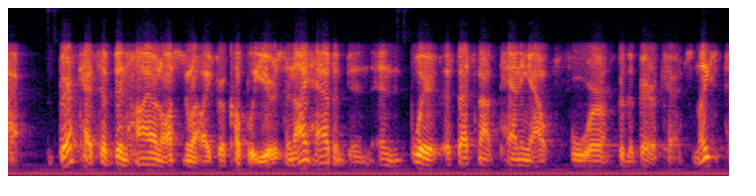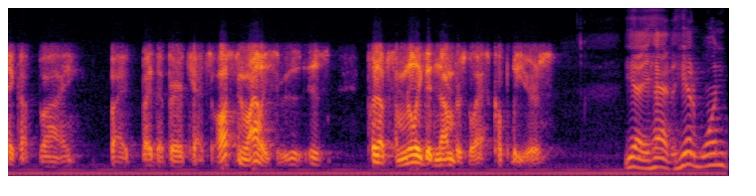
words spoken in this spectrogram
I, Bearcats have been high on Austin Riley for a couple of years, and I haven't been. And boy, if that's not panning out for for the Bearcats, nice pickup by by by the Bearcats. Austin Riley is, is put up some really good numbers the last couple of years. Yeah, he had he had one.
